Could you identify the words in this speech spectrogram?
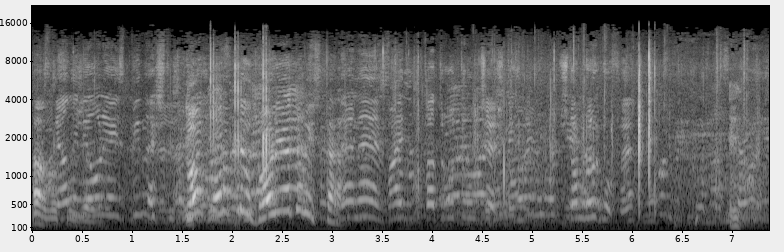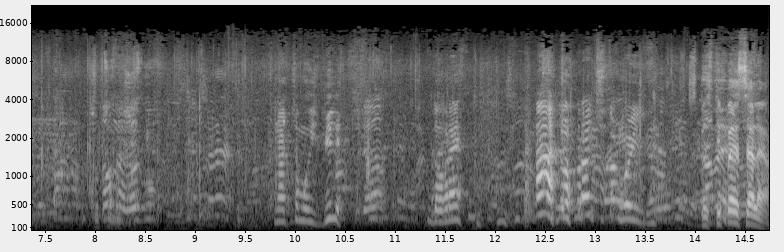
А? Тя ли он я избинеш? Той хора при отболието ли изкара? Не, не, май това другото момче. Щом, Ръгов, е? Щом е Ръгов, Значи са му избили. Добре. А, добре, че са му избили. Спести 50 лева.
